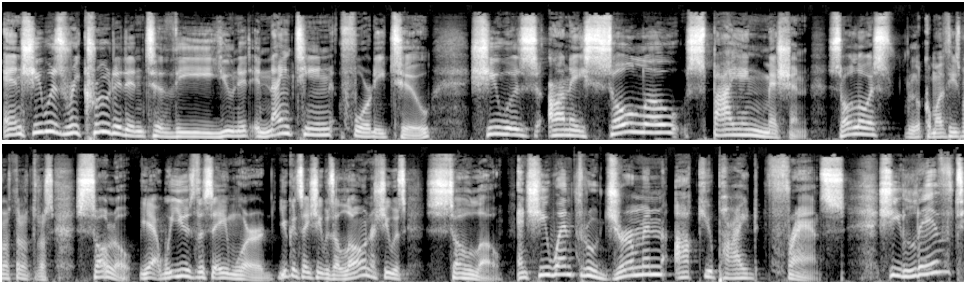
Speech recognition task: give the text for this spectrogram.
And she was recruited into the unit in 1942. She was on a solo spying mission. Solo es, como decís vosotros, solo. Yeah, we use the same word. You can say she was alone or she was solo. And she went through German occupied France. She lived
